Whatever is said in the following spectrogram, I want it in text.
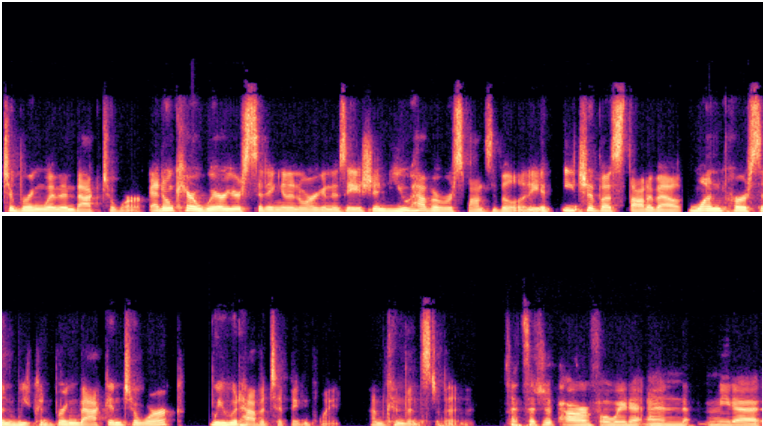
to bring women back to work. I don't care where you're sitting in an organization, you have a responsibility. If each of us thought about one person we could bring back into work, we would have a tipping point. I'm convinced of it. That's such a powerful way to end. Mita,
